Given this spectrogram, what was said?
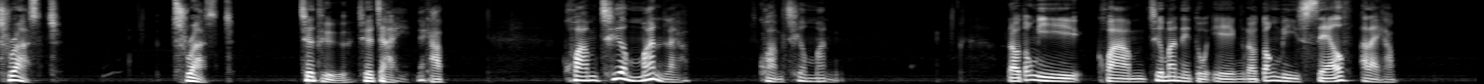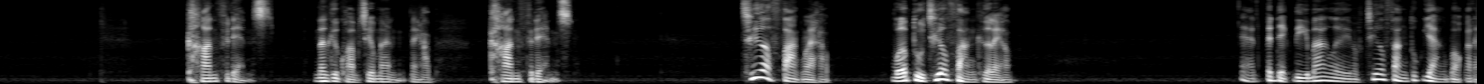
trust trust เชื่อถือเชื่อใจนะครับ ความเชื่อมั่นแหละครับความเชื่อมั่น เราต้องมี ความเชื่อมั่นในตัวเอง เราต้องมี self อะไรครับ confidence นั่นคือความเชื่อมั่นนะครับ confidence เชื่อฟังแหละครับ verb to เชื่อฟังคืออะไรครับเป็นเด็กดีมากเลยแบบเชื่อฟังทุกอย่างบอกอะไร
